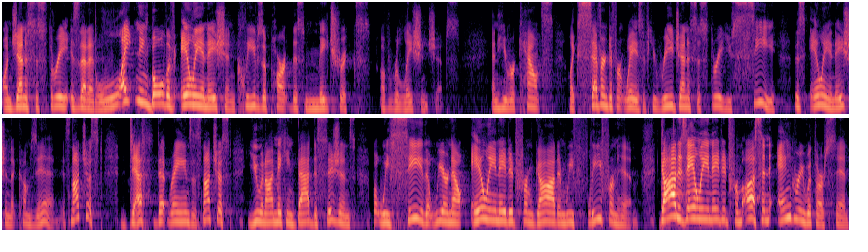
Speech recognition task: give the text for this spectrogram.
on Genesis 3 is that a lightning bolt of alienation cleaves apart this matrix of relationships. And he recounts like seven different ways. If you read Genesis 3, you see this alienation that comes in. It's not just death that reigns, it's not just you and I making bad decisions, but we see that we are now alienated from God and we flee from Him. God is alienated from us and angry with our sin.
